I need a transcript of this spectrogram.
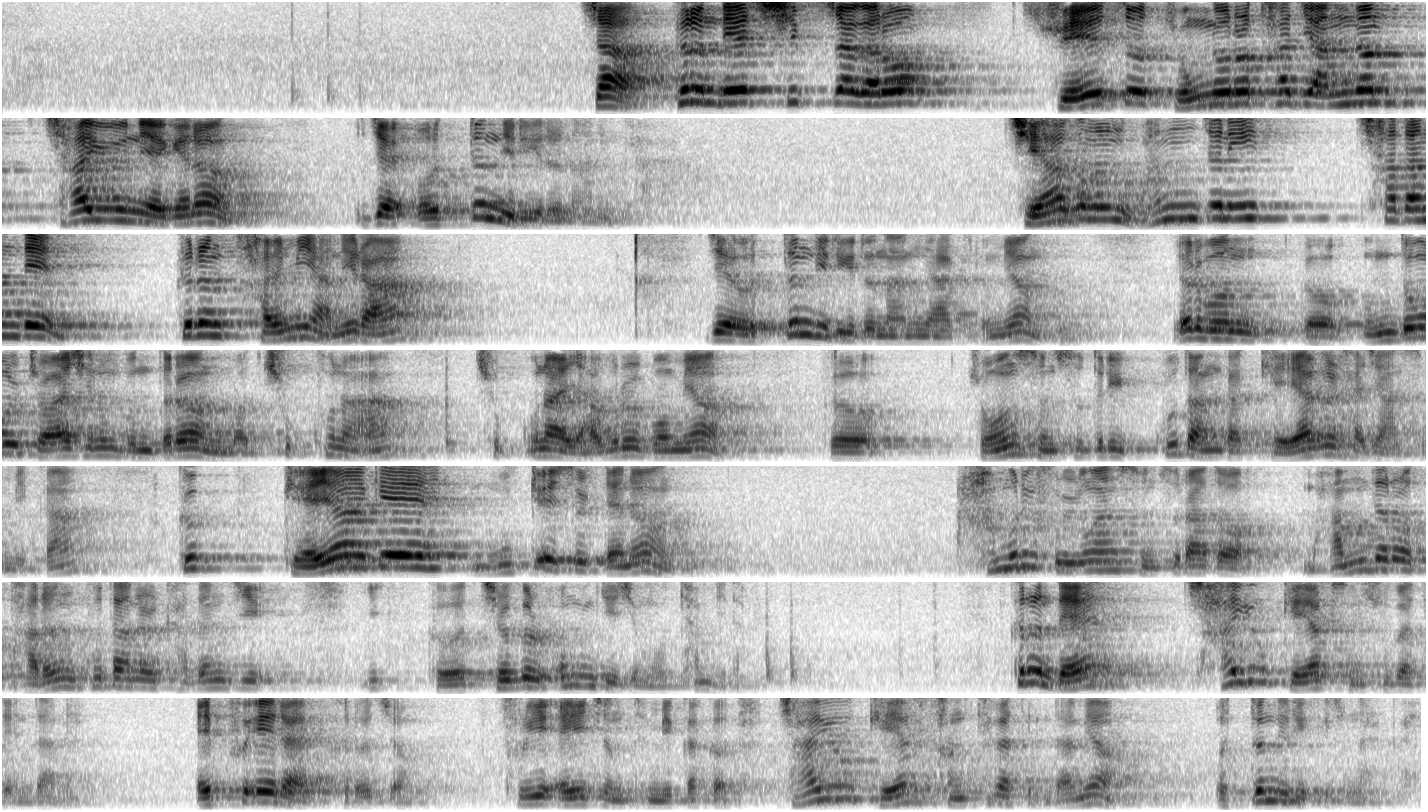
자, 그런데 십자가로 죄에서 종로로 타지 않는 자유인에게는 이제 어떤 일이 일어나는가? 죄하고는 완전히 차단된 그런 삶이 아니라 이제 어떤 일이 일어나느냐 그러면 여러분 그 운동을 좋아하시는 분들은 뭐 축구나 축구나 야구를 보면 그 좋은 선수들이 구단과 계약을 하지 않습니까? 그 계약에 묶여 있을 때는 아무리 훌륭한 선수라도 마음대로 다른 구단을 가든지 그 적을 옮기지 못합니다. 그런데 자유 계약 선수가 된다면 FA라 그러죠. free agent입니까? 그 자유 계약 상태가 된다면 어떤 일이 일어날까요?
